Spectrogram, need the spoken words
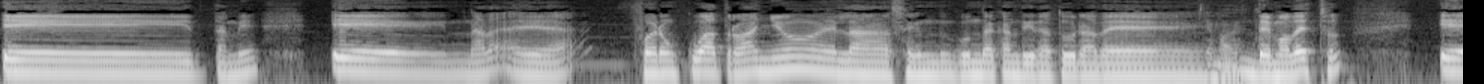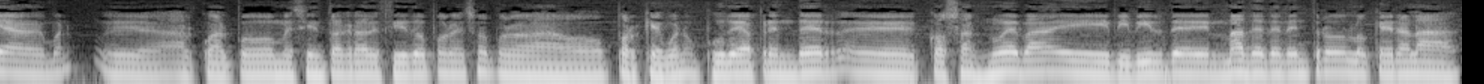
Y también, eh, nada, eh, fueron cuatro años en la segunda candidatura de, De Modesto. de Modesto. Y, eh, bueno, eh, al cual pues, me siento agradecido por eso, por, porque bueno, pude aprender eh, cosas nuevas y vivir de más desde dentro lo que era la,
